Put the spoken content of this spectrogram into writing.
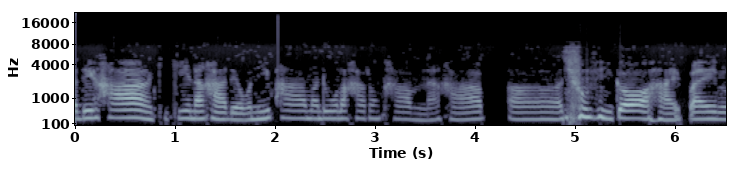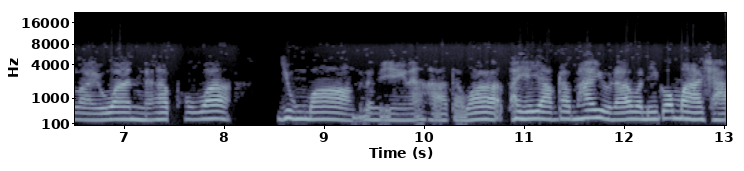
ัสดีค่ะกิกกี้นะคะ เดี๋ยววันนี้พามาดูราคาทองคำนะครับเอ่อช่วงนี้ก็หายไปหลายวันนะครับ เพราะว่ายุ่งมากนั่นเองนะคะ แต่ว่าพยายามทำให้อยู่นะ วันนี้ก็มาช้า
